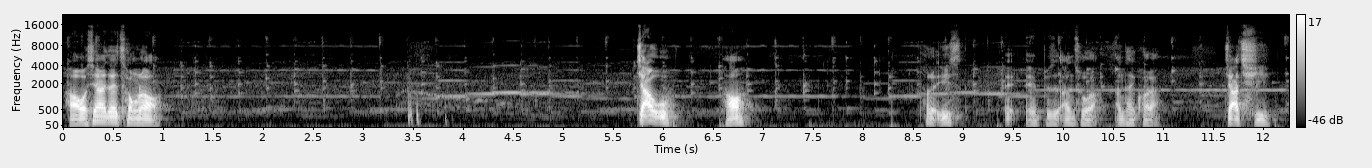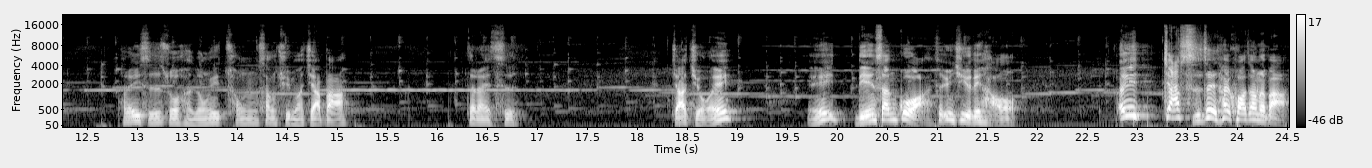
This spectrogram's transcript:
好，我现在在冲了，加五。好，他的意思，哎哎，不是按错了，按太快了，加七。他的意思是说很容易冲上去嘛，加八，再来一次。加九哎哎连三过啊，这运气有点好哦。哎加十这也太夸张了吧！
